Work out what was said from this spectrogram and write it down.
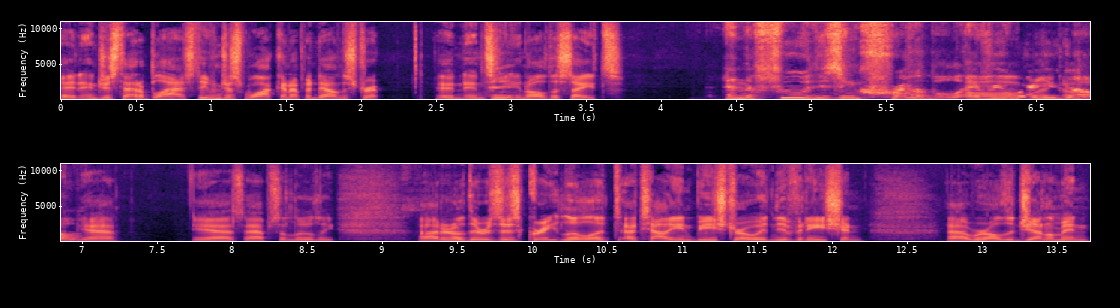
and, and just had a blast. Even just walking up and down the strip and, and seeing all the sights. And the food is incredible oh, everywhere Oh, my you God. go. Yeah. Yes, absolutely. I don't know. There was this great little Italian bistro in the Venetian uh, where all the gentlemen,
